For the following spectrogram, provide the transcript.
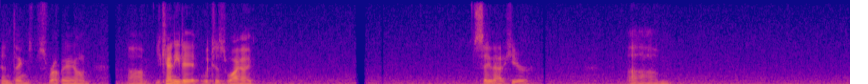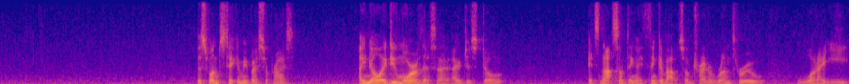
and things, just rubbing it on. Um, you can't eat it, which is why I say that here. Um, this one's taken me by surprise. I know I do more of this. I, I just don't. It's not something I think about, so I'm trying to run through what I eat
